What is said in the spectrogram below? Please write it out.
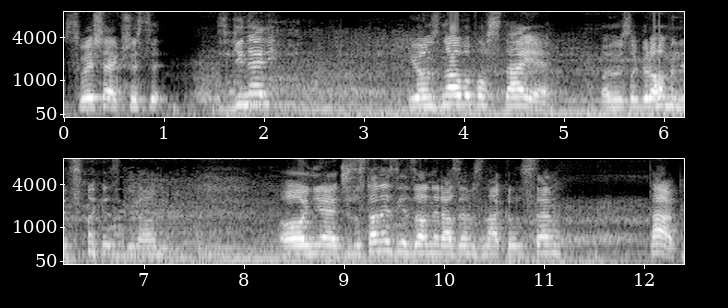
Słyszę, jak wszyscy zginęli. I on znowu powstaje. On jest ogromny, co jest grane? O nie, czy zostanę zjedzony razem z Knucklesem? Tak.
